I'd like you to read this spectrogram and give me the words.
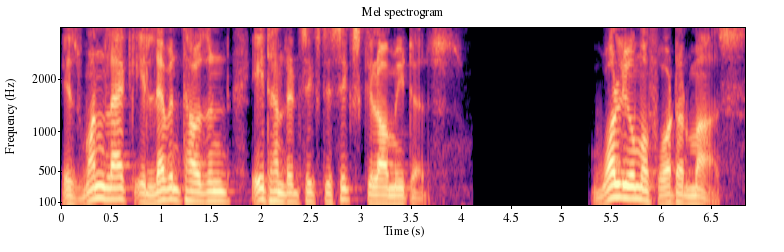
is 1,11,866 kilometers. Volume of water mass.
